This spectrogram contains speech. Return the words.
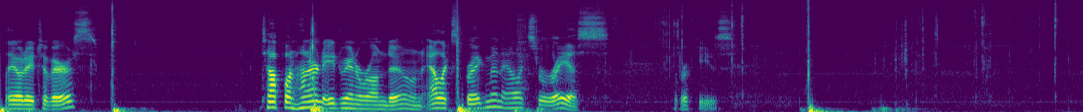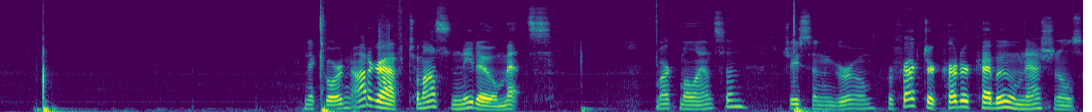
Leody Taveras. Top 100, Adrian Rondon. Alex Bregman, Alex Reyes. Rookies. Nick Gordon. Autograph, Tomas Nido, Mets. Mark Melancon, Jason Groome. Refractor, Carter Kieboom, Nationals.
